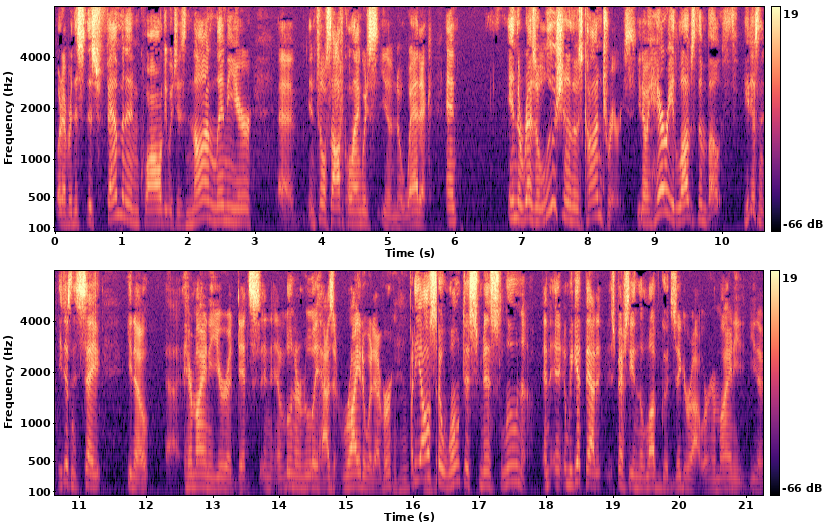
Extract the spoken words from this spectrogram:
whatever. This this feminine quality, which is non-linear, uh, in philosophical language, you know, noetic, and in the resolution of those contraries, you know, Harry loves them both. He doesn't he doesn't say, you know, uh, Hermione, you're a ditz, and, and Luna really has it right or whatever. But he also won't dismiss Luna, and and we get that especially in the Lovegood Ziggurat, where Hermione, you know,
